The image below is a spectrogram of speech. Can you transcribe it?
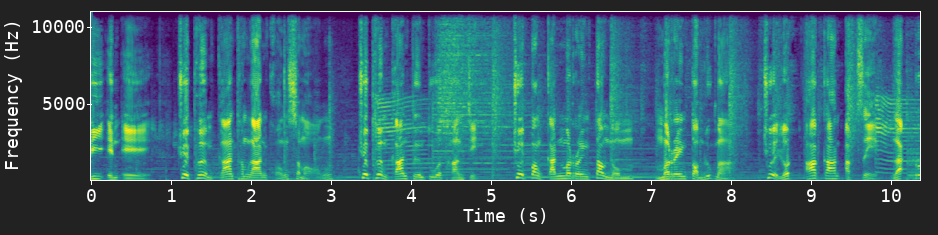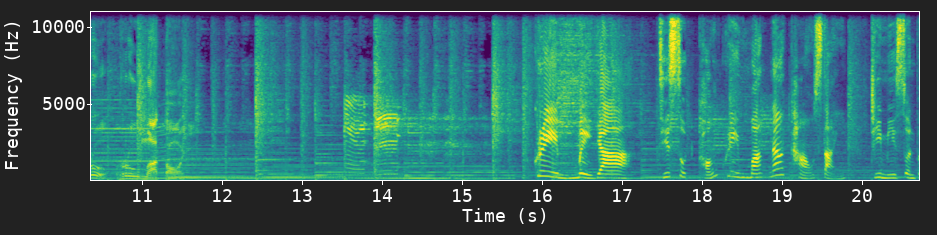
DNA ช่วยเพิ่มการทำงานของสมอง ช่วยเพิ่มการตื่นตัวทางจิต ช่วยป้องกันมะเร็งเต้านม มะเร็งต่อมลูกหมาก ช่วยลดอาการอักเสบและโรครูมาตอย ครีมเมยา ที่สุดของครีมมาร์กหน้าขาวใส ที่มีส่วนผ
